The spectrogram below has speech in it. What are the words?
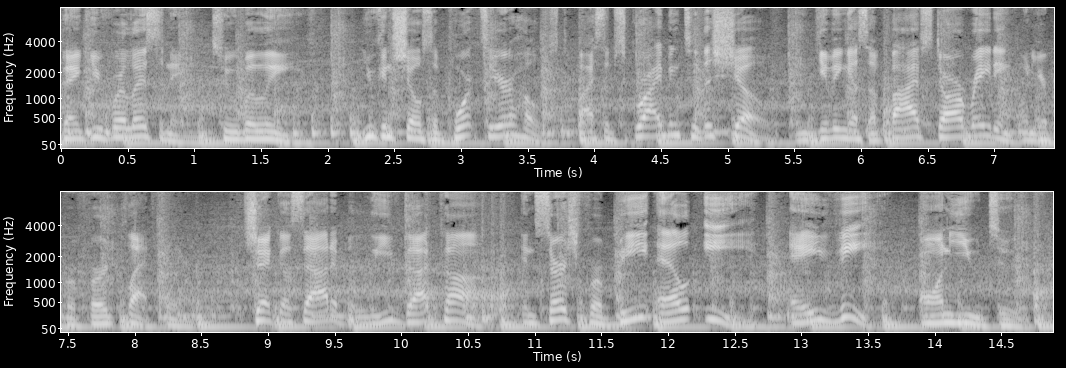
Thank you for listening to Bleav. You can show support to your host by subscribing to the show and giving us a five star rating on your preferred platform. Check us out at Bleav.com and search for B L E A V on YouTube.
